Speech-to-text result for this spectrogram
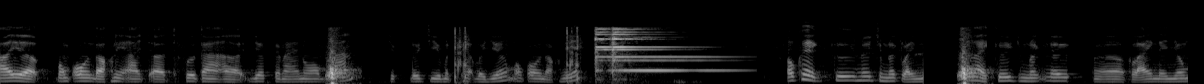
ហើយបងប្អូនទាំងគ្នាអាចធ្វើការយកទៅណែនាំបានដូចជាមិត្តភ័ក្តិរបស់យើងបងប្អូនទាំងគ្នាអូខេគឺនៅចំណុចកន្លែងហ្នឹងហើយគឺចំណុចនៅកន្លែងដែលខ្ញុំ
